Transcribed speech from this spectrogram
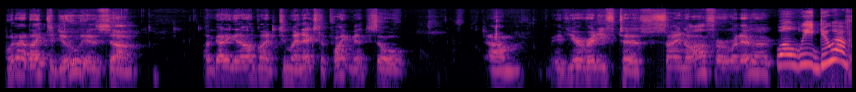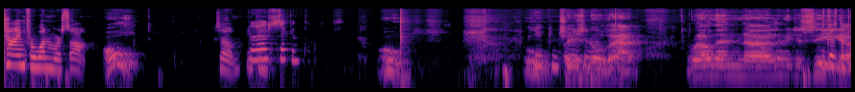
what I'd like to do is um, I've got to get on my, to my next appointment. So, um, if you're ready to sign off or whatever, Well, we do have time for one more song. oh, So you can second oh, You Oh, can I choose didn't know that. Well, then uh, let me just see. because the um,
